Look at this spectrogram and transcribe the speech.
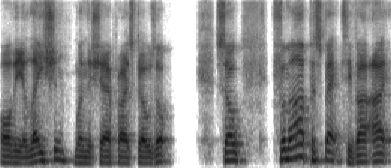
or the elation when the share price goes up. So, from our perspective, I,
